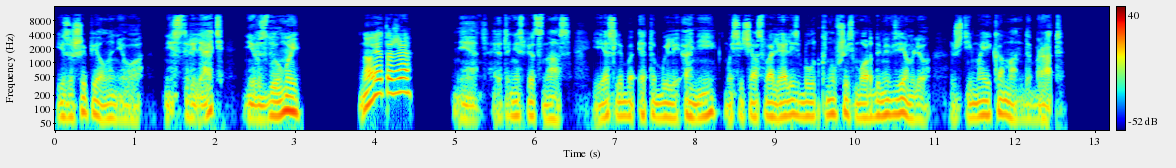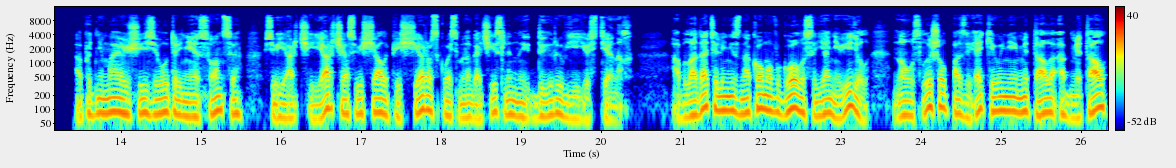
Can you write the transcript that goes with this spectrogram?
и зашипел на него. «Не стрелять! Не вздумай!» «Но это же...» Нет, это не спецназ. Если бы это были они, мы сейчас валялись бы, уткнувшись мордами в землю. Жди моей команды, брат. А поднимающееся утреннее солнце все ярче и ярче освещало пещеру сквозь многочисленные дыры в ее стенах. Обладателя незнакомого голоса я не видел, но услышал позвякивание металла об металл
